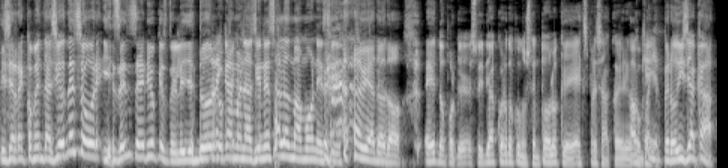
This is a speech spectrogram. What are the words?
dice recomendaciones sobre, y es en serio que estoy leyendo que- Recomendaciones a los mamones, sí. Mira, no, no, Eh, no, porque estoy de acuerdo con usted en todo lo que expresa, querido Ok. compañero. Pero dice acá,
